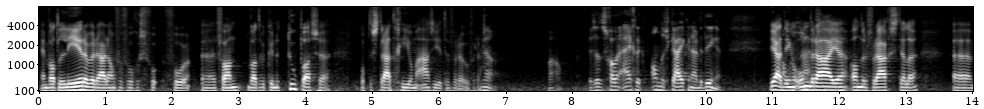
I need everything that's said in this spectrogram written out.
En wat leren we daar dan vervolgens voor, voor, eh, van. Wat we kunnen toepassen op de strategie om Azië te veroveren. Ja. Wauw. Dus dat is gewoon eigenlijk anders kijken naar de dingen. Ja, Andere dingen omdraaien, stellen, andere vragen stellen. Ehm,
